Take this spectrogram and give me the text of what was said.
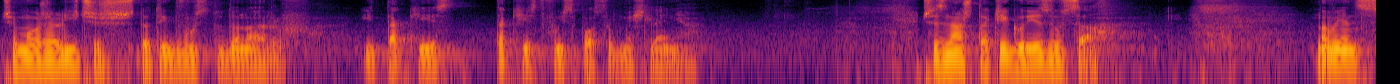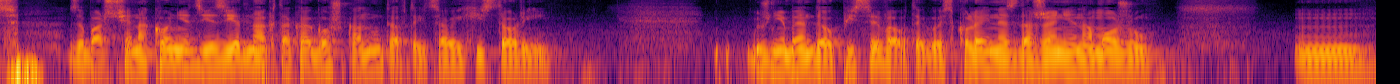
Czy może liczysz do tych 200 dolarów i taki jest, taki jest Twój sposób myślenia? Czy znasz takiego Jezusa? No więc zobaczcie, na koniec jest jednak taka gorzka nuta w tej całej historii. Już nie będę opisywał tego, jest kolejne zdarzenie na morzu. Mm.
